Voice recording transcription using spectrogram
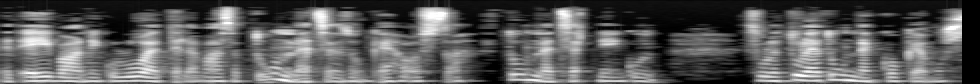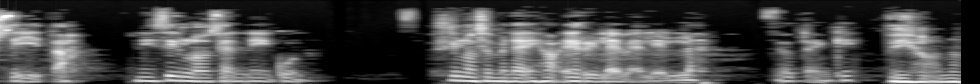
Että ei vaan niin kuin luettele, vaan sä tunnet sen sun kehossa. Tunnet sen, niin kuin, sulle tulee tunnekokemus siitä, niin silloin, sen niin kuin, silloin se menee ihan eri levelille jotenkin. Ihana.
